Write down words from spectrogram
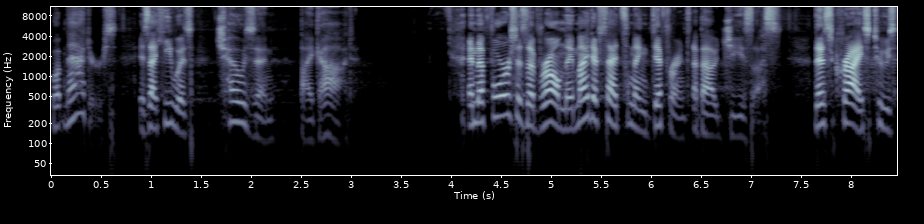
What matters is that he was chosen by God. And the forces of Rome, they might have said something different about Jesus, this Christ whose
